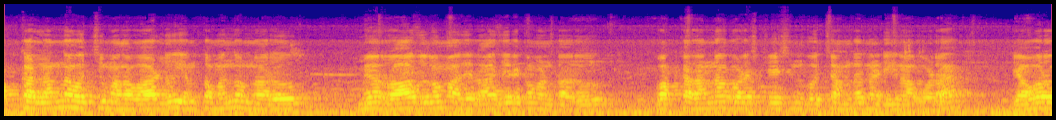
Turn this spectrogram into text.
ఒక్కళ్ళన్నా వచ్చి మన వాళ్ళు ఎంతమంది ఉన్నారు. మేము రాజులం అది రాజరికం అంటారు. ఒక్కరన్నా కూడా స్టేషన్కి వచ్చి అందరిని అడిగినా కూడా ఎవరు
